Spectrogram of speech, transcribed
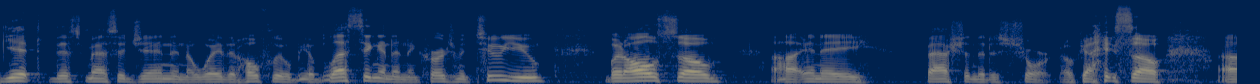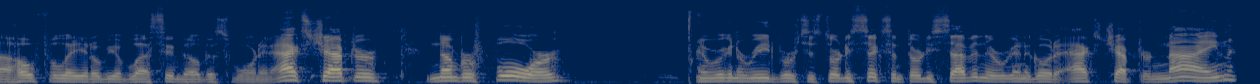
get this message in in a way that hopefully will be a blessing and an encouragement to you, but also uh, in a fashion that is short, okay? So uh, hopefully it'll be a blessing, though, this morning. Acts chapter number 4, and we're going to read verses 36 and 37. Then we're going to go to Acts chapter 9,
